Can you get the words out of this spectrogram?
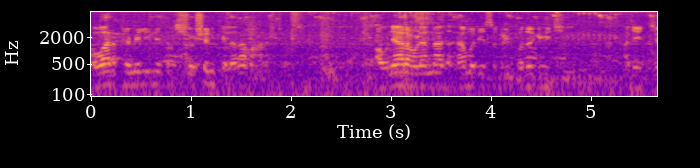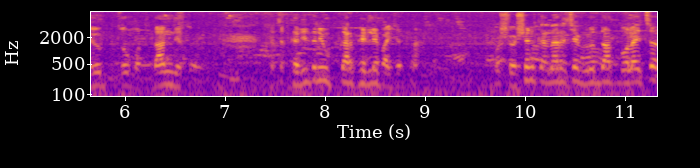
पवार फॅमिलीने तर शोषण केलं ना महाराष्ट्राचं पाहुण्या रावण्यांना घरामध्ये सगळी पदं घ्यायची आणि जो जो मतदान देतोय त्याचं कधीतरी उपकार फेडले पाहिजेत ना. मग शोषण करणाऱ्याच्या विरोधात बोलायचं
